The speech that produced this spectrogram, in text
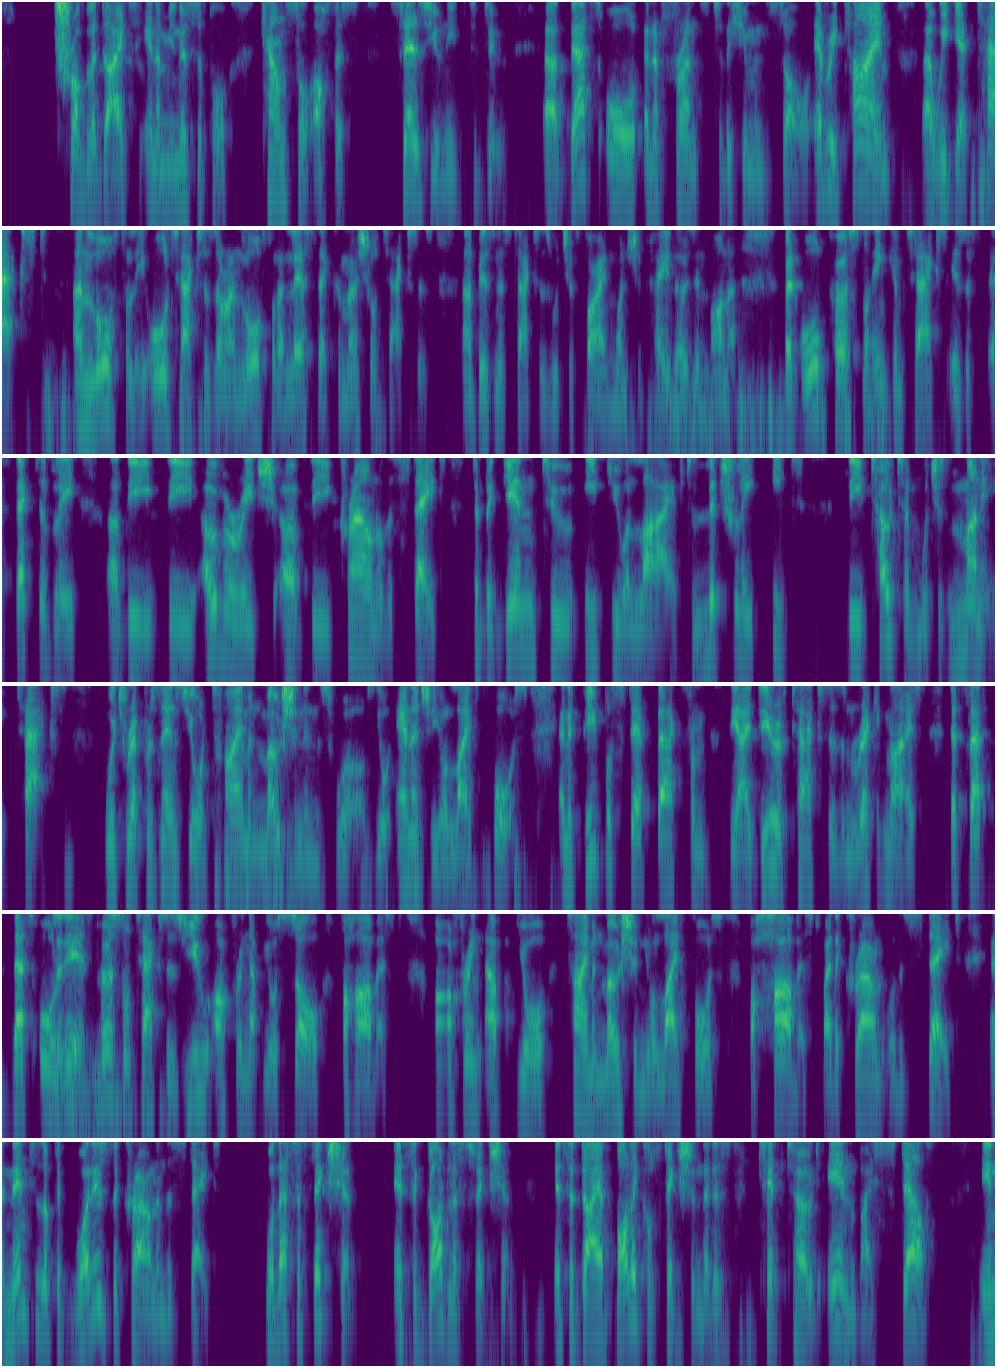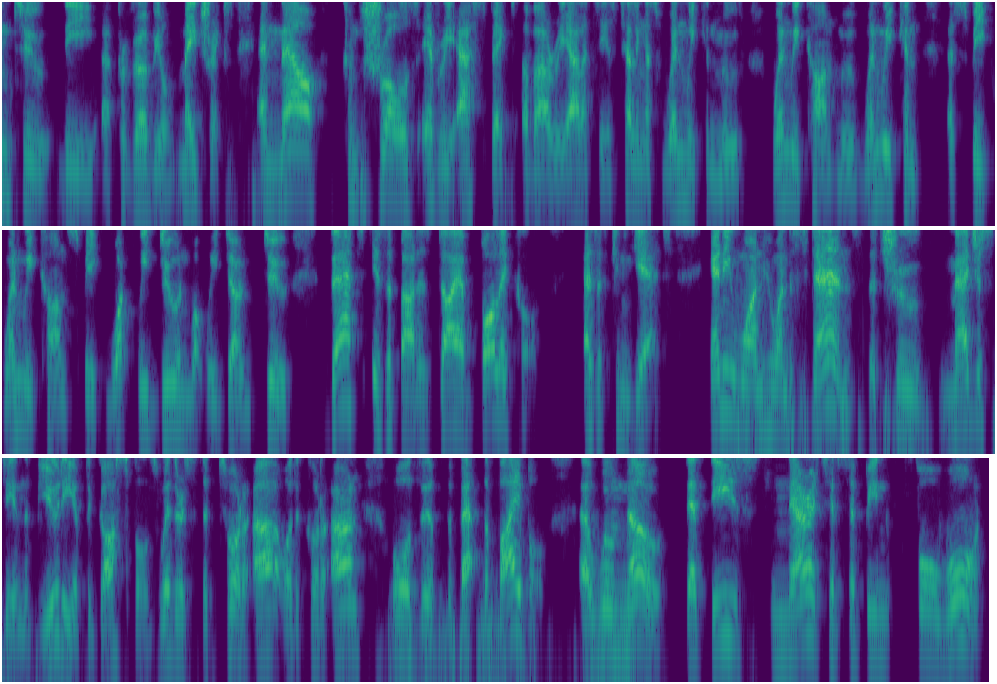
troglodyte in a municipal council office says you need to do. Uh, that's all an affront to the human soul. Every time uh, we get taxed unlawfully, all taxes are unlawful unless they're commercial taxes, uh, business taxes, which are fine. One should pay those in honor. But all personal income tax is effectively uh, the, the overreach of the crown or the state to begin to eat you alive, to literally eat the totem, which is money, tax, which represents your time and motion in this world, your energy, your life force. And if people step back from the idea of taxes and recognize that's that that's all it is. Personal taxes, you offering up your soul for harvest, offering up your time and motion, your life force for harvest by the crown or the state. And then to look at what is the crown and the state? Well, that's a fiction. It's a godless fiction. It's a diabolical fiction that is tiptoed in by stealth into the uh, proverbial matrix and now controls every aspect of our reality, is telling us when we can move, when we can't move, when we can uh, speak, when we can't speak, what we do and what we don't do. That is about as diabolical as it can get. Anyone who understands the true majesty and the beauty of the Gospels, whether it's the Torah or the Quran or the, the, the Bible, uh, will know that these narratives have been forewarned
